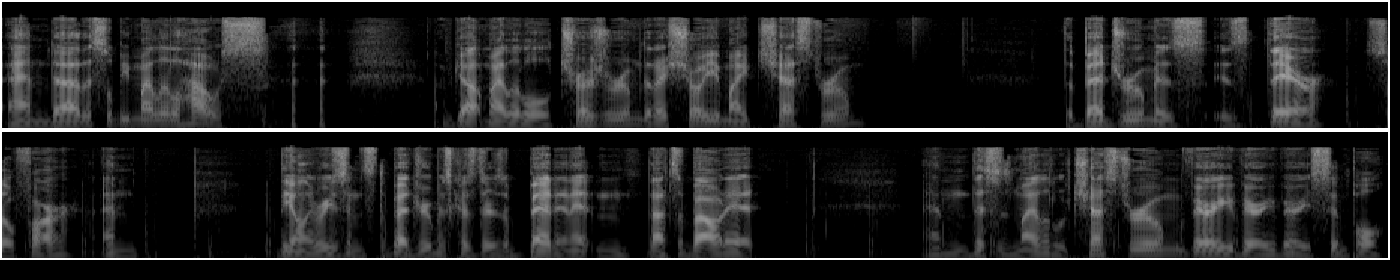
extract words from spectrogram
And uh, this will be my little house. I've got my little treasure room. Did I show you my chest room? The bedroom is, is there so far, and the only reason it's the bedroom is because there's a bed in it, and that's about it. And this is my little chest room. Very, very, very simple.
